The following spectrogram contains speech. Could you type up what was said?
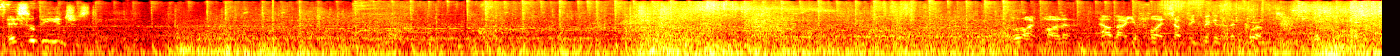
This'll be interesting. All right, pilot. How about you find something bigger than a grunt?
